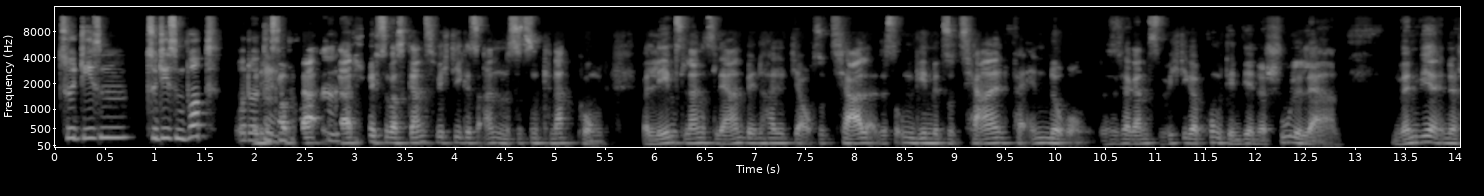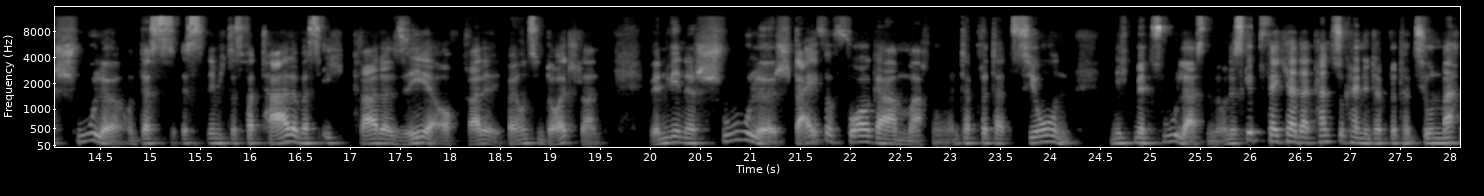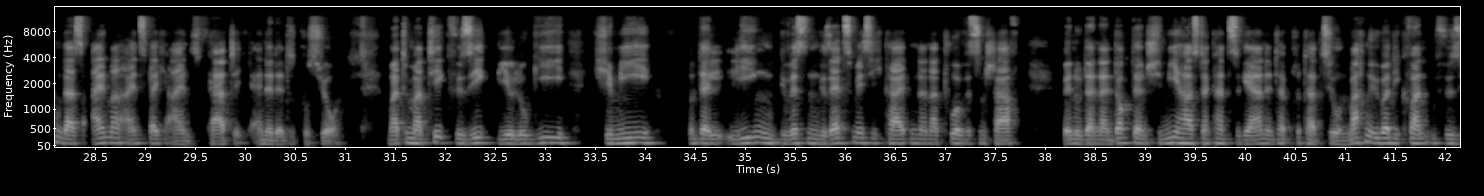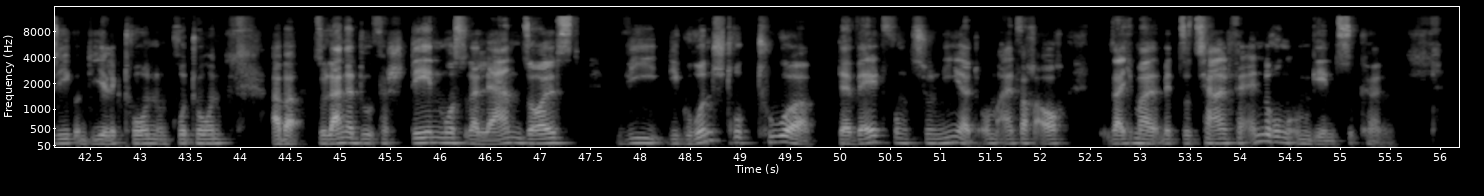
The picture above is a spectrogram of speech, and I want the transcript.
zu diesem, zu diesem Wort oder diesem glaub, da, da sprichst du was ganz Wichtiges an. Das ist ein Knackpunkt. Weil lebenslanges Lernen beinhaltet ja auch sozial, das Umgehen mit sozialen Veränderungen. Das ist ja ein ganz wichtiger Punkt, den wir in der Schule lernen. Und wenn wir in der Schule, und das ist nämlich das Fatale, was ich gerade sehe, auch gerade bei uns in Deutschland, wenn wir in der Schule steife Vorgaben machen, Interpretationen nicht mehr zulassen. Und es gibt Fächer, da kannst du keine Interpretation machen, da ist einmal eins gleich eins, fertig, Ende der Diskussion. Mathematik, Physik, Biologie, Chemie unterliegen gewissen Gesetzmäßigkeiten der Naturwissenschaft. Wenn du dann deinen Doktor in Chemie hast, dann kannst du gerne Interpretationen machen über die Quantenphysik und die Elektronen und Protonen. Aber solange du verstehen musst oder lernen sollst, wie die Grundstruktur der Welt funktioniert, um einfach auch sag ich mal, mit sozialen Veränderungen umgehen zu können,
